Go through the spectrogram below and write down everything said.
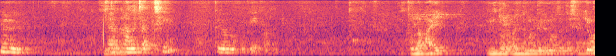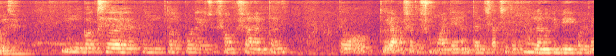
হুম এখন আমি চাচ্ছি তুমি আমাকে বিয়ে করো। দুলা ভাই দুলা ভাই তোমার দিকে নজর দিয়েছে? কি বলেছে? বলছে তোর বোনের সমস্যা তো তুই আমার সাথে সময় দে হ্যান ত্যান সাথে তোর নাহলে আমাকে বিয়ে করে দে।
